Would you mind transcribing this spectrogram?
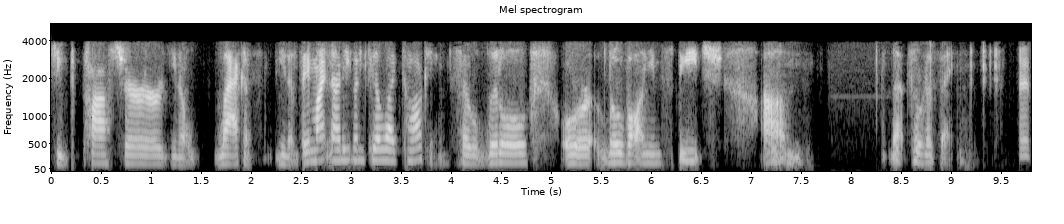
stooped posture, you know, lack of, you know, they might not even feel like talking. So little or low volume speech, um, that sort of thing. And,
